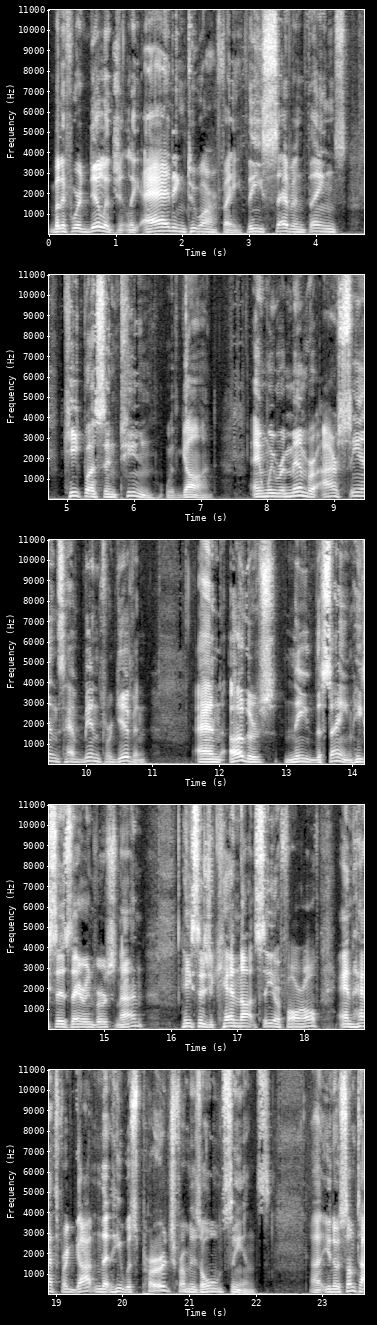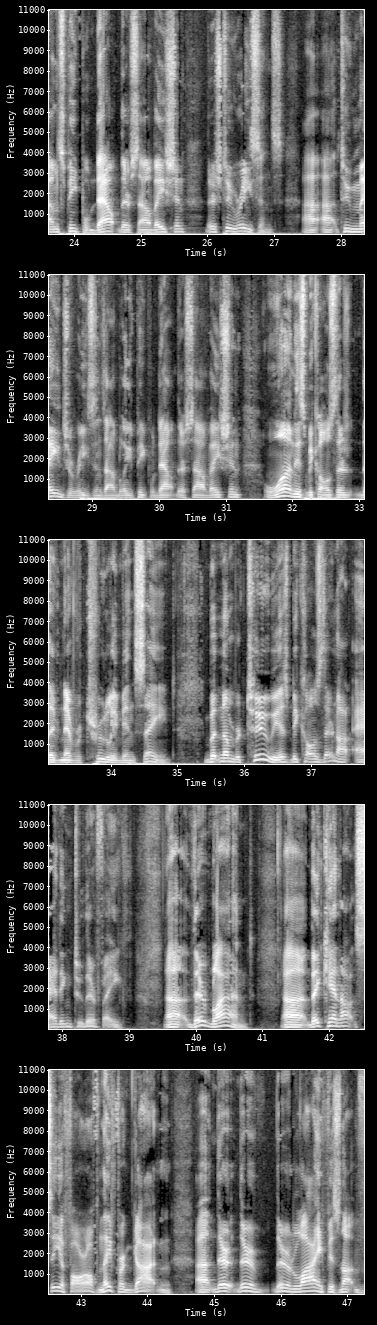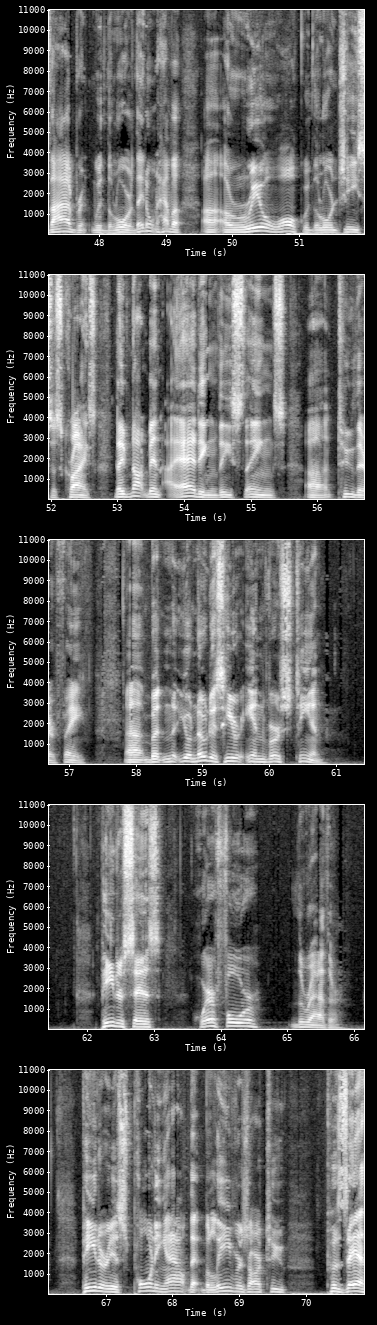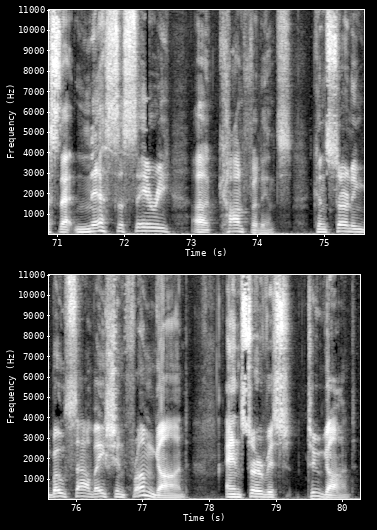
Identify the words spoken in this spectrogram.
But if we're diligently adding to our faith, these seven things keep us in tune with God. And we remember our sins have been forgiven, and others need the same. He says there in verse 9, he says, You cannot see afar off, and hath forgotten that he was purged from his old sins. Uh, you know, sometimes people doubt their salvation. There's two reasons. Uh, uh, two major reasons I believe people doubt their salvation. One is because they've never truly been saved. But number two is because they're not adding to their faith. Uh, they're blind. Uh, they cannot see afar off, and they've forgotten. Uh, their their their life is not vibrant with the Lord. They don't have a, a a real walk with the Lord Jesus Christ. They've not been adding these things uh, to their faith. Uh, but you'll notice here in verse ten, Peter says, "Wherefore the rather." Peter is pointing out that believers are to possess that necessary uh, confidence concerning both salvation from God and service to God.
